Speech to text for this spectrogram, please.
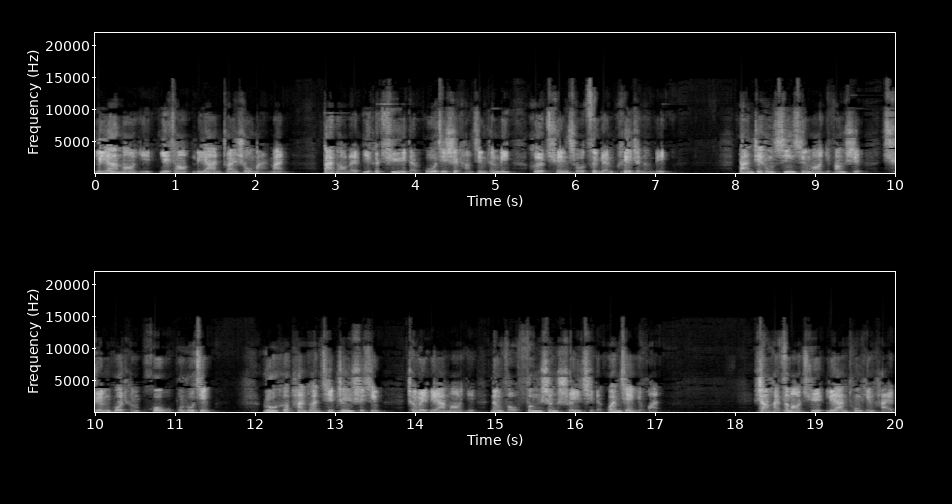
离岸贸易也叫离岸转手买卖，代表了一个区域的国际市场竞争力和全球资源配置能力。但这种新型贸易方式全过程货物不入境，如何判断其真实性，成为离岸贸易能否风生水起的关键一环。上海自贸区离岸通平台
